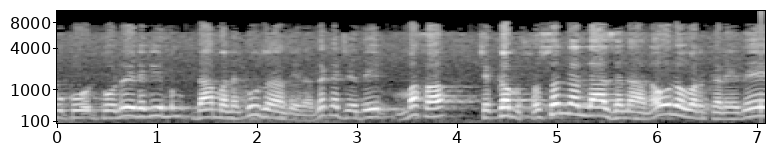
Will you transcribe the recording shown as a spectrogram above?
پکوړې لګي موږ دا منکو زنان دی نه ځکه چې دې مخه چې کم حسن الله زنان او نو ور کړې دې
